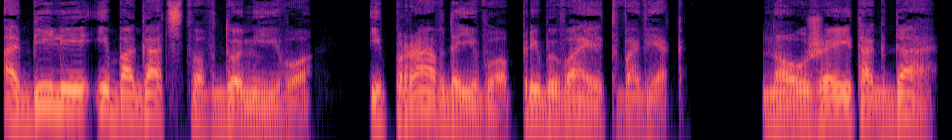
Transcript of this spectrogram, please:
обилие и богатство в доме Его, и правда Его пребывает вовек». Но уже и тогда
